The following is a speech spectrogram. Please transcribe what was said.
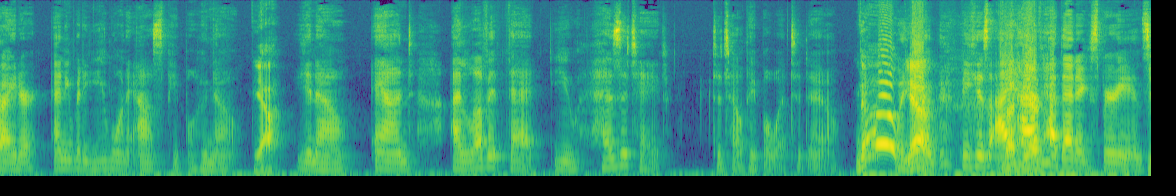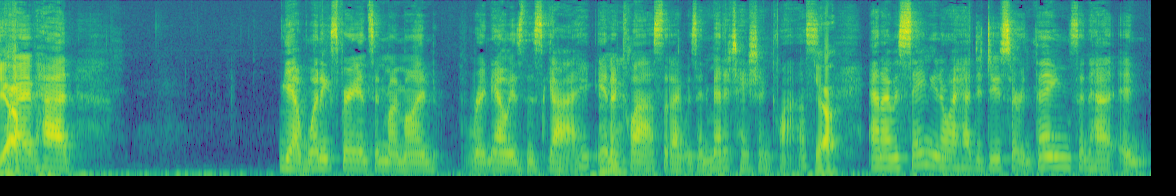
writer, anybody you want to ask people who know, Yeah, you know. And I love it that you hesitate to tell people what to do. no, you yeah, Because I Not have here. had that experience. Yeah. I've had, yeah, one experience in my mind right now is this guy in a class that I was in, meditation class. Mm-hmm. Yeah. And I was saying, you know, I had to do certain things and had and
